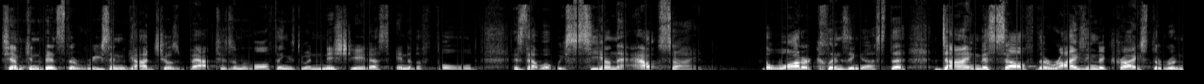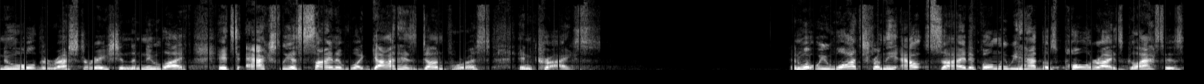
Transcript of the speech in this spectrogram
See, I'm convinced the reason God chose baptism of all things to initiate us into the fold is that what we see on the outside, the water cleansing us, the dying to self, the rising to Christ, the renewal, the restoration, the new life, it's actually a sign of what God has done for us in Christ. And what we watch from the outside, if only we had those polarized glasses,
